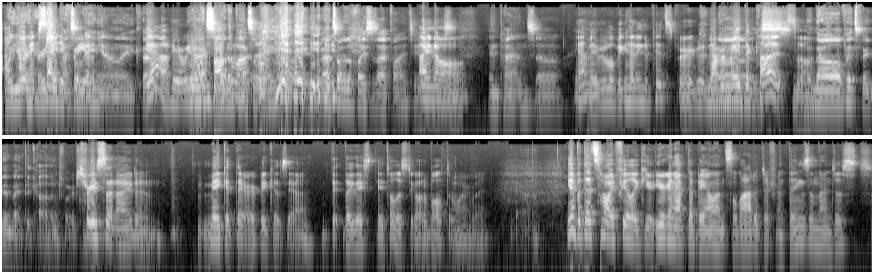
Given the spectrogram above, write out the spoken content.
I- you're I'm in Hershey, excited for you. Pennsylvania. Like that, Yeah, here we are in wants to go to Baltimore. Pennsylvania? Like, that's one of the places I applied to. I know. in Penn. So Yeah, maybe we'll be heading to Pittsburgh. It who never made the cut, so no, Pittsburgh didn't make the cut, unfortunately. Teresa and I didn't make it there because yeah, they they, they told us to go to Baltimore, but. Yeah. Yeah, but that's how I feel like you're, you're going to have to balance a lot of different things and then just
